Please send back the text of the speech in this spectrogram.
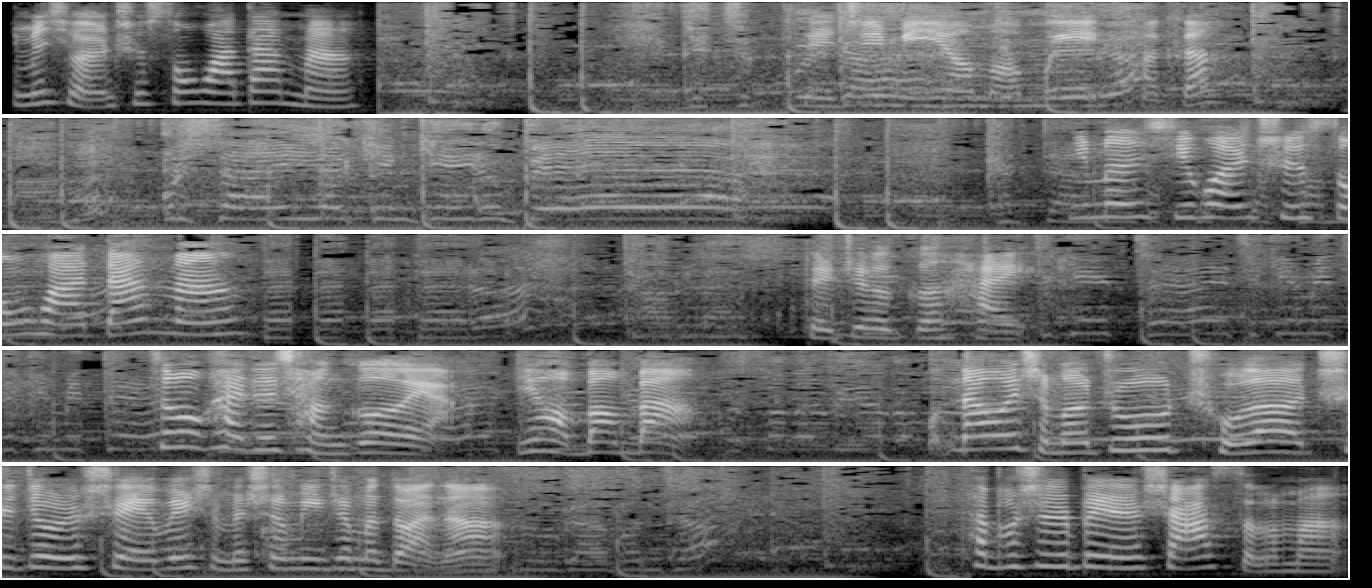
你们喜欢吃松花蛋吗？北京民谣毛？不易，好的。你们喜欢吃松花蛋吗？对这个歌嗨。这么快就抢够了呀！你好棒棒。那为什么猪除了吃就是睡？为什么生命这么短呢？它不是被人杀死了吗？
